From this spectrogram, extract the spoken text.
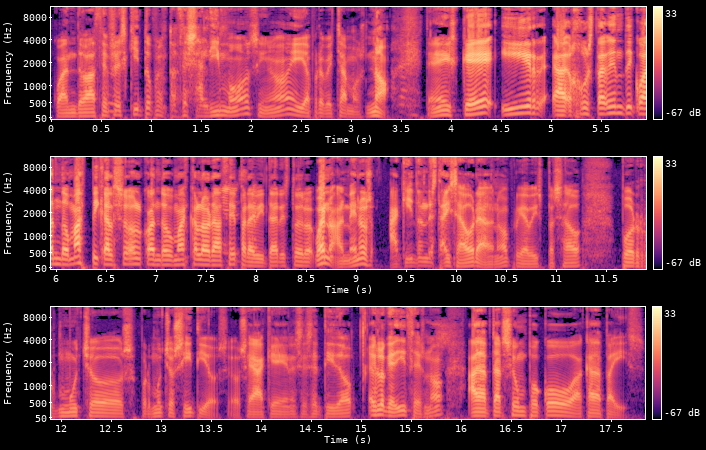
cuando hace fresquito, pues entonces salimos ¿no? y aprovechamos. No, tenéis que ir justamente cuando más pica el sol, cuando más calor hace para evitar esto de lo... Bueno, al menos aquí donde estáis ahora, ¿no? Porque habéis pasado por muchos, por muchos sitios. O sea que en ese sentido, es lo que dices, ¿no? Adaptarse un poco a cada país.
